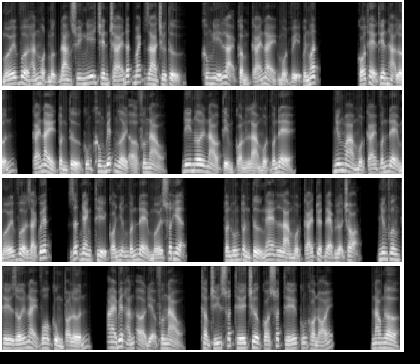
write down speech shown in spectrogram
Mới vừa hắn một mực đang suy nghĩ trên trái đất bách gia chư tử, không nghĩ lại cầm cái này một vị quên mất. Có thể thiên hạ lớn, cái này tuần tử cũng không biết người ở phương nào, đi nơi nào tìm còn là một vấn đề. Nhưng mà một cái vấn đề mới vừa giải quyết, rất nhanh thì có những vấn đề mới xuất hiện. Tuần huống tuần tử nghe là một cái tuyệt đẹp lựa chọn, nhưng phương thế giới này vô cùng to lớn, ai biết hắn ở địa phương nào, thậm chí xuất thế chưa có xuất thế cũng khó nói. Nào ngờ,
